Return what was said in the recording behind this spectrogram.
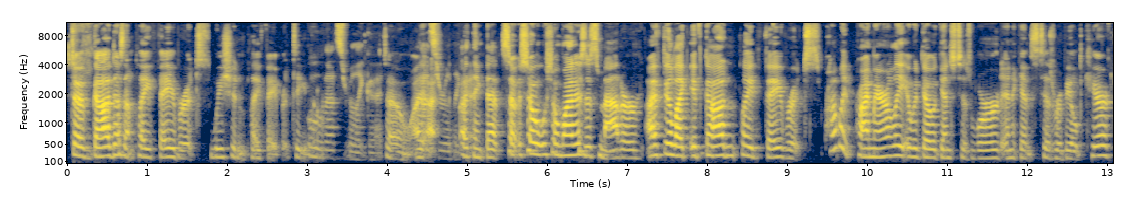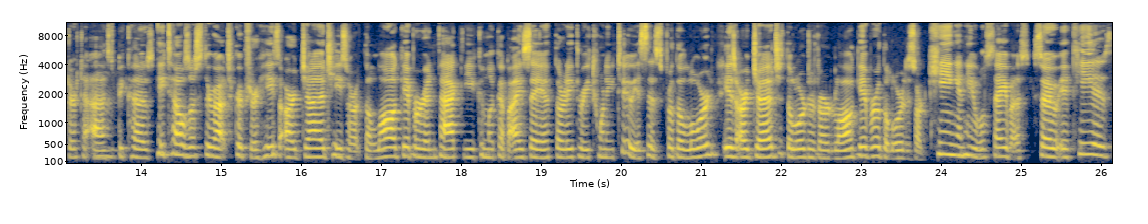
So if God doesn't play favorites, we shouldn't play favorites either. Oh, that's really good. So I, That's I- really I think that so so so why does this matter? I feel like if God played favorites, probably primarily it would go against his word and against his revealed character to us Mhm. because he tells us throughout scripture he's our judge, he's our the lawgiver. In fact, you can look up Isaiah 33, 22. It says, For the Lord is our judge, the Lord is our lawgiver, the Lord is our king, and he will save us. So if he is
